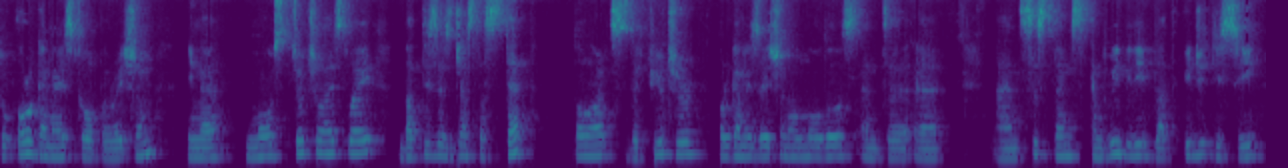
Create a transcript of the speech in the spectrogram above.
to organize cooperation in a more structuralized way, but this is just a step towards the future organizational models and, uh, uh, and systems. And we believe that eGTC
